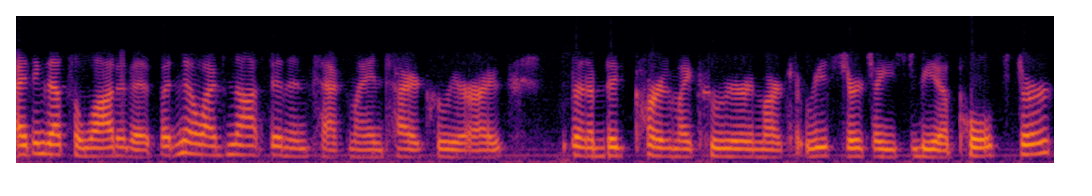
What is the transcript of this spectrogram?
I think that's a lot of it. But no, I've not been in tech my entire career. I've spent a big part of my career in market research. I used to be a pollster,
